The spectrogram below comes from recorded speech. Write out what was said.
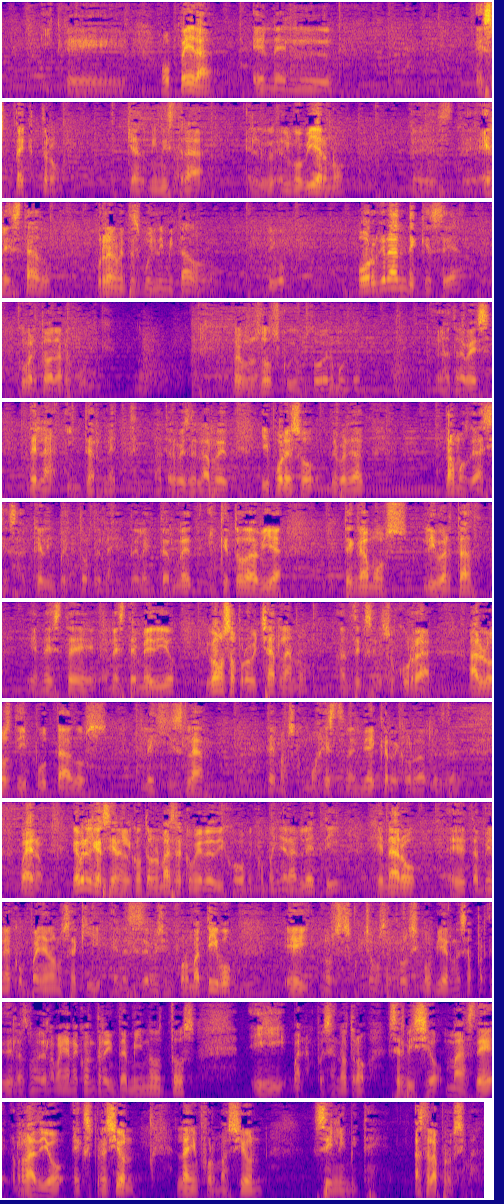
y que opera en el espectro que administra el, el gobierno, este, el Estado, pues realmente es muy limitado, ¿no? Digo, por grande que sea, cubre toda la República. Pero pues nosotros cubrimos todo el mundo a través de la Internet, a través de la red, y por eso, de verdad, damos gracias a aquel inventor de la, de la Internet y que todavía tengamos libertad en este, en este medio y vamos a aprovecharla, ¿no? Antes de que se les ocurra a los diputados legislar temas como este, ¿no? ni hay que recordarles, ¿eh? Bueno, Gabriel García en el control máster, como ya le dijo mi compañera Leti, Genaro eh, también acompañándonos aquí en este servicio informativo. Y nos escuchamos el próximo viernes a partir de las 9 de la mañana con 30 minutos. Y bueno, pues en otro servicio más de Radio Expresión, la información sin límite. Hasta la próxima.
